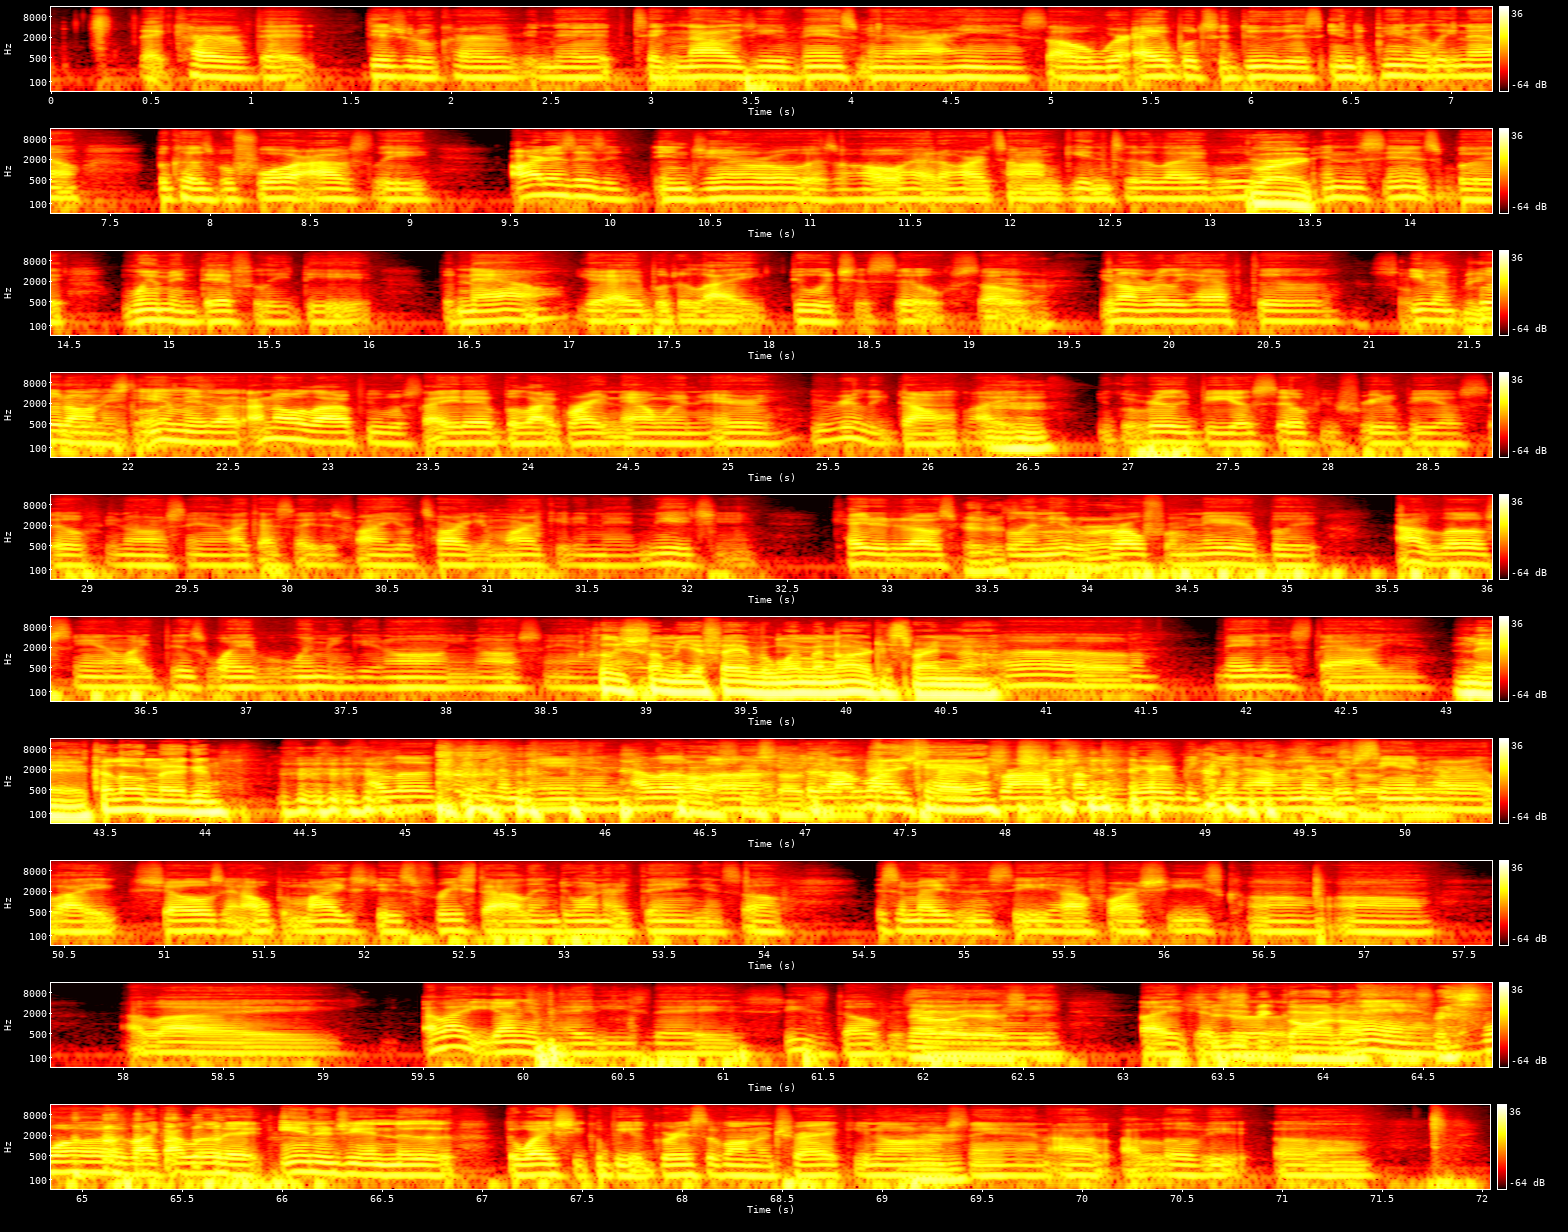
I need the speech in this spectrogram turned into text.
that curve that digital curve and that technology advancement in our hands so we're able to do this independently now because before obviously artists as a, in general as a whole had a hard time getting to the labels Right. in the sense but women definitely did but now you're able to like do it yourself so Yeah. you don't really have to Social even put on an like- image like i know a lot of people say that but like right now we're in the era you really don't like Mhm. you could really be yourself you're free to be yourself you know what i'm saying like i say just find your target market in that niche and cater to those Cater people to and it'll right. grow from there but I love seeing like this wave of women get on. You know what I'm saying? who's some of your favorite women artists right now? Uh, Megan Thee Stallion. Meg. Hello, Megan. I love Ken the Man. I love Oh, uh she's so 'cause I watched Hey, her grind from the very beginning. I remember so seeing dope. her like shows and open mics, just freestyling, doing her thing, and so it's amazing to see how far she's come. Um, I like I like Young M.A these days. She's dope as Oh, hell yeah, to she- Like she as just a, be going off on the man, freestyle. what? Like I love that energy and the the way she could be aggressive on the track. You know what I'm Mhm. saying? I I love it. Um,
